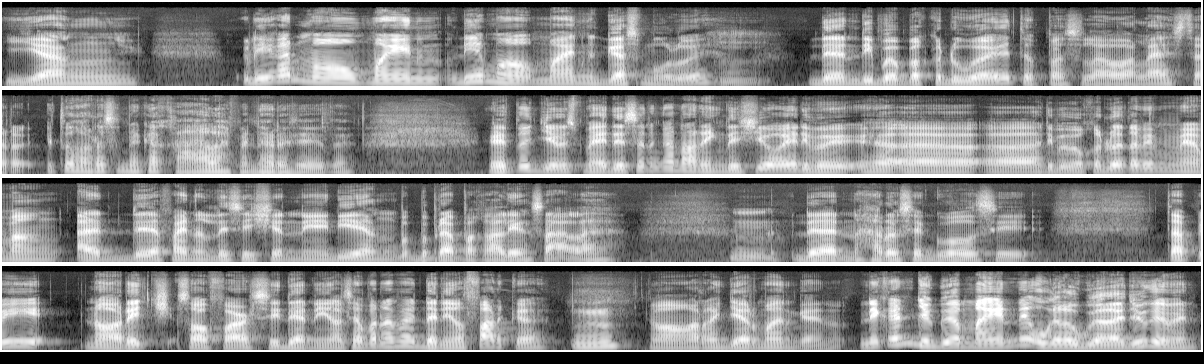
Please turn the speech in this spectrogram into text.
yang dia kan mau main dia mau main ngegas mulu ya. Dan di babak kedua itu pas lawan Leicester itu harus mereka kalah men harusnya itu. Itu James Madison kan running the show ya di, ba- eh, eh, eh, di babak kedua tapi memang ada final decisionnya dia yang beberapa kali yang salah. Hmm. Dan harusnya gol sih. Tapi Norwich so far si Daniel siapa namanya Daniel Farke Hmm. orang orang Jerman kan. Ini kan juga mainnya ugal-ugalan juga men.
